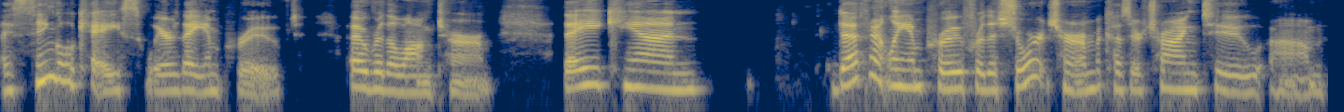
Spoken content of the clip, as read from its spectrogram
a single case where they improved over the long term. They can definitely improve for the short term because they're trying to um,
